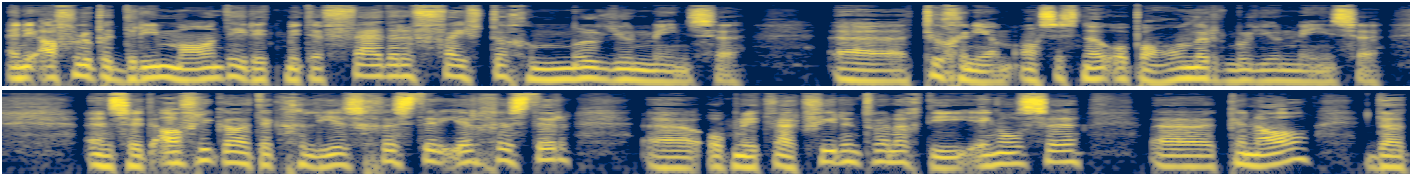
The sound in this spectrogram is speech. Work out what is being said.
In die afgelope 3 maande het dit met 'n verdere 50 miljoen mense uh toegeneem. Ons is nou op 100 miljoen mense. In Suid-Afrika het ek gelees gister eergister uh op netwerk 24 die Engelse uh kanaal dat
